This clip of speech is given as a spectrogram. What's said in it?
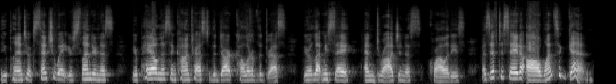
you plan to accentuate your slenderness, your paleness in contrast to the dark color of the dress, your, let me say, androgynous qualities, as if to say to all once again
